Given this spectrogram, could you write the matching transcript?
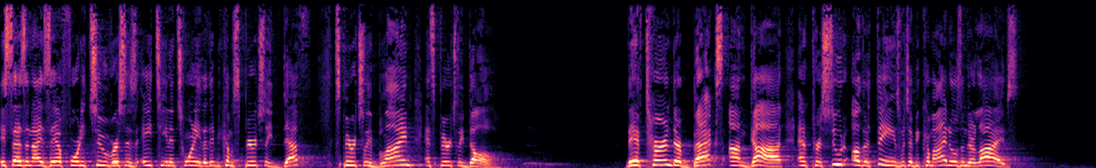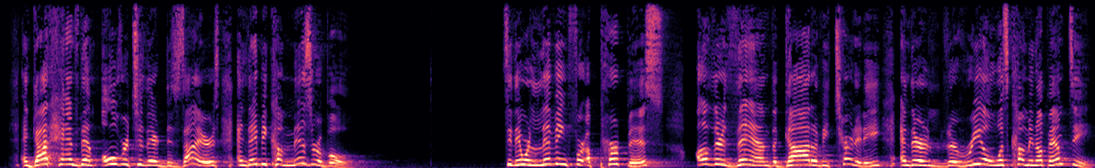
It says in Isaiah 42, verses 18 and 20, that they become spiritually deaf spiritually blind, and spiritually dull. They have turned their backs on God and pursued other things which have become idols in their lives. And God hands them over to their desires and they become miserable. See, they were living for a purpose other than the God of eternity, and their, their reel was coming up empty.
